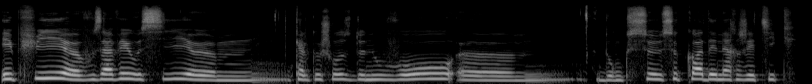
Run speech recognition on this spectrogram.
Et puis, euh, vous avez aussi euh, quelque chose de nouveau, euh, donc ce, code énergétique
